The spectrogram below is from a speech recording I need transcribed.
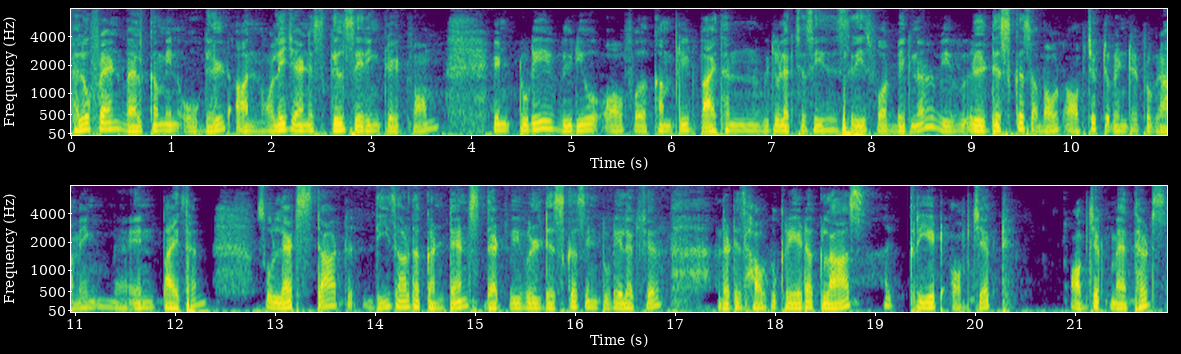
Hello friend, welcome in OGuild, a knowledge and skill sharing platform. In today's video of a complete Python video lecture series for beginner, we will discuss about object-oriented programming uh, in Python. So let's start. These are the contents that we will discuss in today's lecture. That is how to create a class, create object, object methods,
